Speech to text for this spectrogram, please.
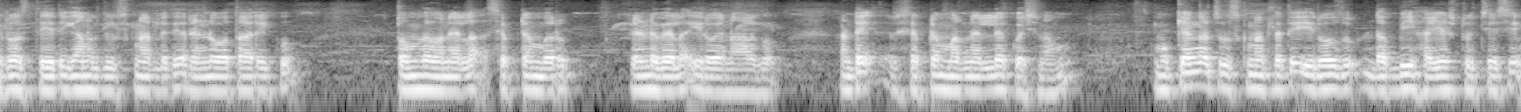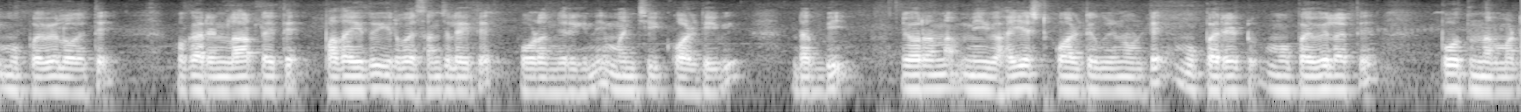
ఈరోజు తేదీ కనుక చూసుకున్నట్లయితే రెండవ తారీఖు తొమ్మిదవ నెల సెప్టెంబరు రెండు వేల ఇరవై నాలుగు. అంటే సెప్టెంబర్ నెలలోకి వచ్చినాము ముఖ్యంగా చూసుకున్నట్లయితే ఈరోజు డబ్బీ హైయెస్ట్ వచ్చేసి ముప్పై వేలు అయితే ఒక రెండు లాట్లు అయితే పదహైదు ఇరవై సంచులు అయితే పోవడం జరిగింది. మంచి క్వాలిటీవి డబ్బీ. ఎవరన్నా మీ హైయెస్ట్ క్వాలిటీ ఉంటే ముప్పై రేటు ముప్పై వేలు అయితే పోతుందన్నమాట.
